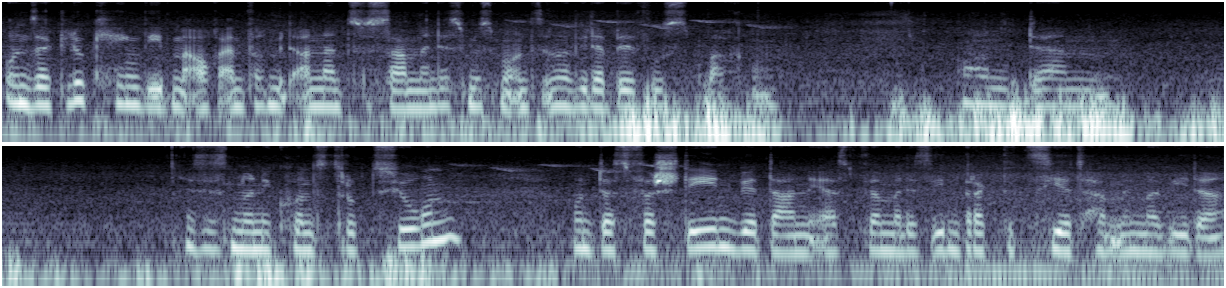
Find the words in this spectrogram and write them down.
unser Glück hängt eben auch einfach mit anderen zusammen. Das müssen wir uns immer wieder bewusst machen. Und ähm, es ist nur eine Konstruktion und das verstehen wir dann erst, wenn wir das eben praktiziert haben, immer wieder.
